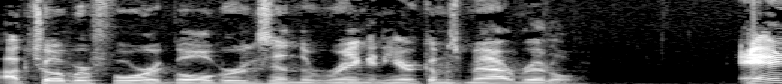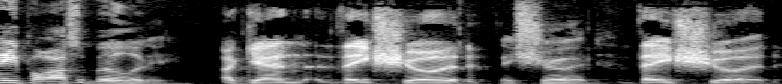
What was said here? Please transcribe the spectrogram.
October 4, Goldberg's in the ring, and here comes Matt Riddle? Any possibility? again, they should. They should. They should.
